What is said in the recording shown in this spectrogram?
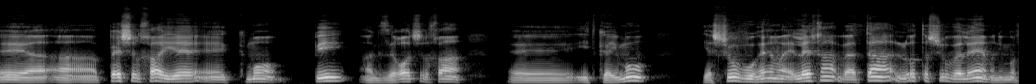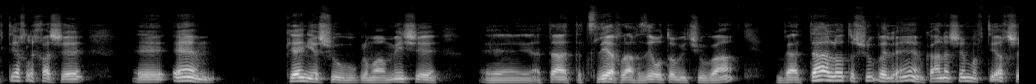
אה, הפה שלך יהיה אה, כמו פי, הגזרות שלך יתקיימו, ישובו המה אליך ואתה לא תשוב אליהם. אני מבטיח לך שהם כן ישובו, כלומר מי שאתה תצליח להחזיר אותו בתשובה, ואתה לא תשוב אליהם. כאן השם מבטיח ש...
